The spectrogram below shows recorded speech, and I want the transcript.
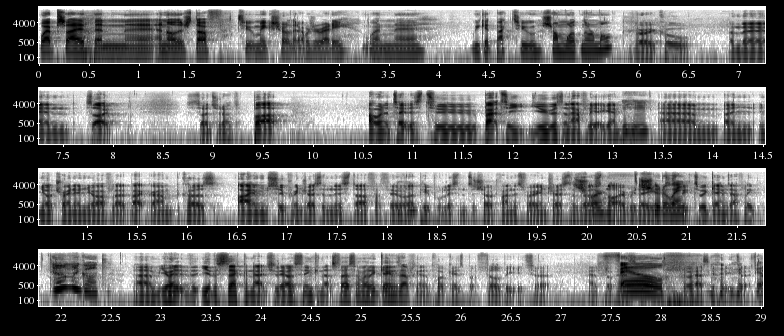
Website and uh, and other stuff to make sure that I was ready when uh, we get back to somewhat normal. Very cool. And then, so, so interrupt, but I want to take this to back to you as an athlete again, Mm-hmm. um, and, and your training, your athletic background, because I'm super interested in this stuff. I feel like people listening to the show would find this very interesting. So Mm-hmm. Sure. it's not every day you Shoot get to speak to a games athlete. Oh my god! Um, you're, you're the second actually. I was thinking that's the first time I had a games athlete on the podcast, but Phil beat you to it. Phil. Phil. Phil Hesketh beat it. Phil,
